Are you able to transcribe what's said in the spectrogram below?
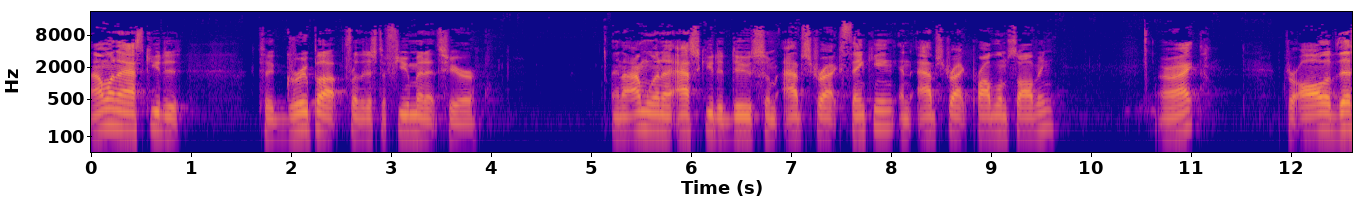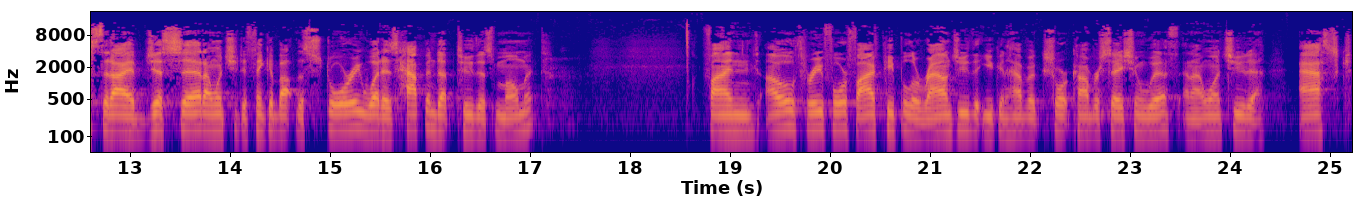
I want to ask you to, to group up for just a few minutes here and I'm going to ask you to do some abstract thinking and abstract problem solving. All right? After all of this that I have just said, I want you to think about the story, what has happened up to this moment. Find, oh, three, four, five people around you that you can have a short conversation with, and I want you to ask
